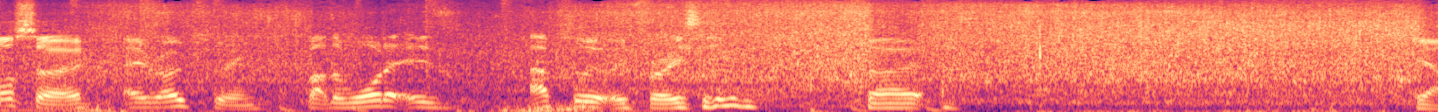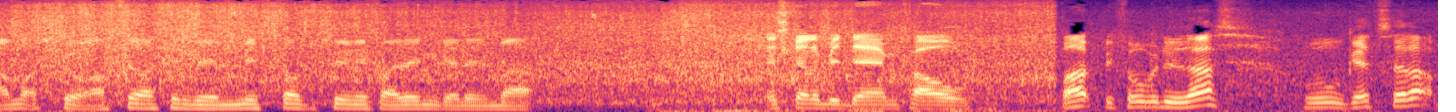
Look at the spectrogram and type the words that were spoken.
Also a rope swing, but the water is absolutely freezing. So, yeah, I'm not sure. I feel like it'd be a missed opportunity if I didn't get in, but it's gonna be damn cold. But before we do that, we'll get set up.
